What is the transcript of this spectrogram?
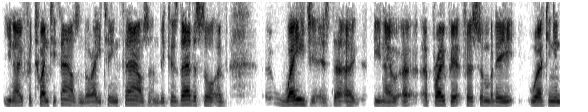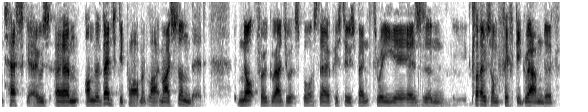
you know for 20,000 or 18,000 because they're the sort of wages that are you know are appropriate for somebody working in Tesco's um, on the veg department like my son did. Not for a graduate sports therapist who spent three years and close on 50 grand of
